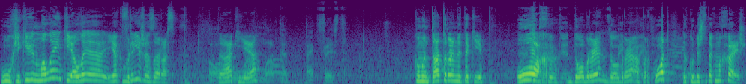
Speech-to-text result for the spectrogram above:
Ух, який він маленький, але як вріже зараз. Так, є. Коментатори не такі. Ох, добре, добре, аперкот. Та куди ж ти так махаєш?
